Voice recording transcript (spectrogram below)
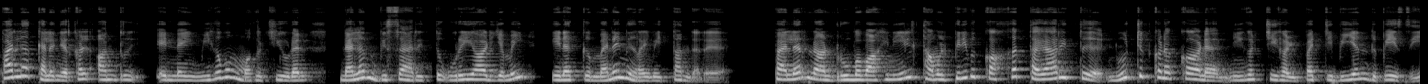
பல கலைஞர்கள் அன்று என்னை மிகவும் மகிழ்ச்சியுடன் நலம் விசாரித்து உரையாடியமை எனக்கு மனநிறைவை தந்தது. பலர் நான் ரூபவாகினியில் தமிழ் பிரிவுக்காக தயாரித்து நூற்றுக்கணக்கான நிகழ்ச்சிகள் பற்றி வியந்து பேசி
